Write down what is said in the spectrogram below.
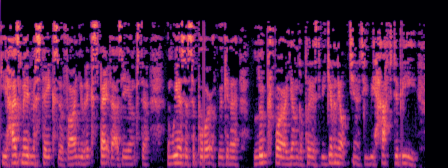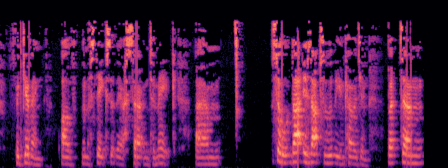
he has made mistakes so far, and you would expect that as a youngster. And we as a supporter, if we're going to look for our younger players to be given the opportunity, we have to be forgiving of the mistakes that they are certain to make. Um, so that is absolutely encouraging. But um,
